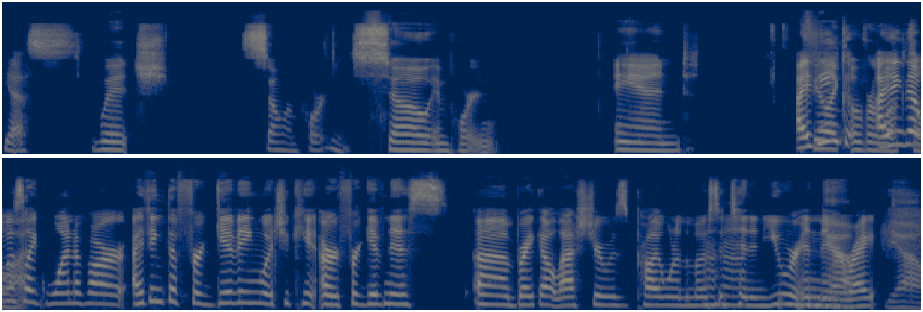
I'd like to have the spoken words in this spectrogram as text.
yes. which so important. so important. And I, I feel think like I overlooked think a that was lot. like one of our. I think the forgiving what you can't or forgiveness uh, breakout last year was probably one of the most Mhm. attended. You were in there, Yeah. right? Yeah.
